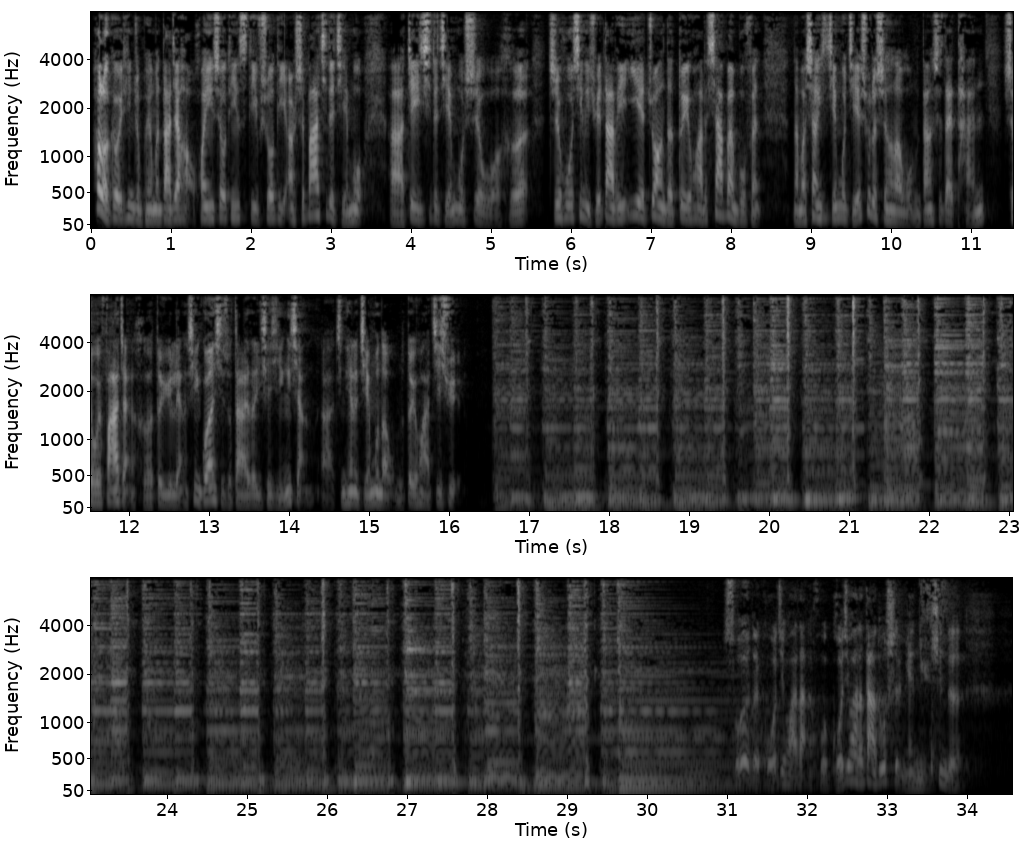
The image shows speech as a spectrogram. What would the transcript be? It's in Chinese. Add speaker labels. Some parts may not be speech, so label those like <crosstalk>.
Speaker 1: Hello，各位听众朋友们，大家好，欢迎收听 Steve 说第二十八期的节目啊、这一期的节目是我和知乎心理学大 V 叶壮的对话的下半部分。那么上一期节目结束的时候呢，我们当时在谈社会发展和对于两性关系所带来的一些影响啊、今天的节目呢，我们的对话继续。化大或国际化的大都市里面，女性的，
